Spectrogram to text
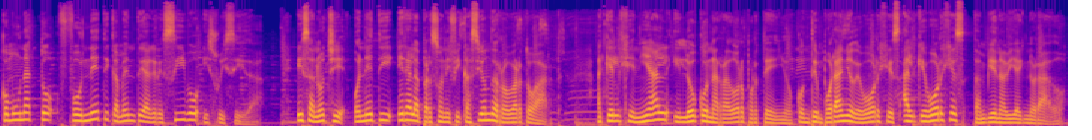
como un acto fonéticamente agresivo y suicida. Esa noche Onetti era la personificación de Roberto Art aquel genial y loco narrador porteño, contemporáneo de Borges, al que Borges también había ignorado.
